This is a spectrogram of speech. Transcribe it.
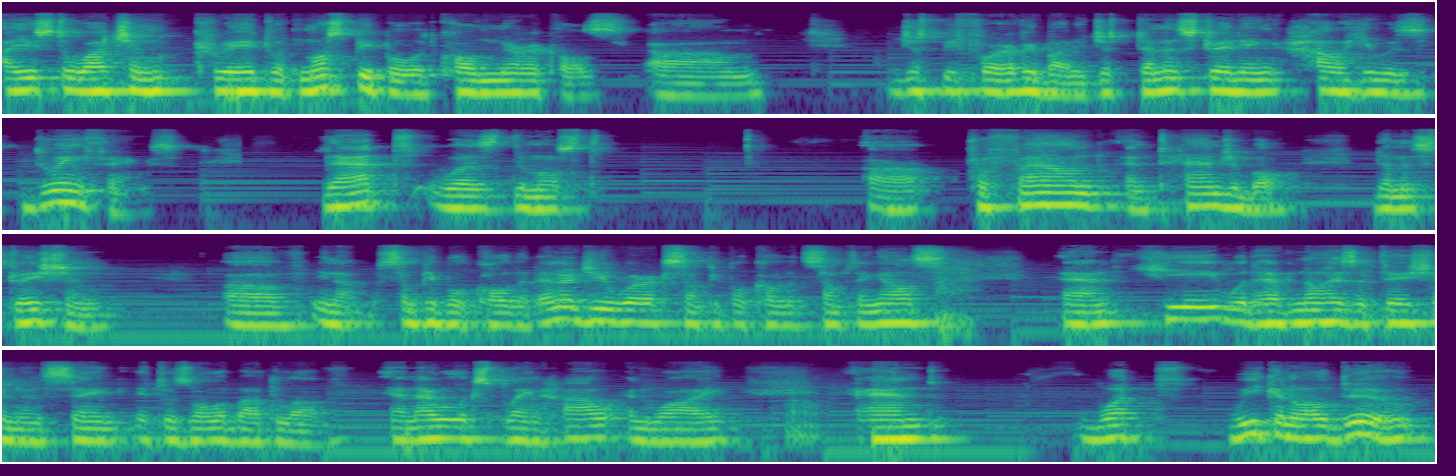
I used to watch him create what most people would call miracles um, just before everybody, just demonstrating how he was doing things. That was the most uh, profound and tangible demonstration of, you know, some people call it energy work, some people call it something else. And he would have no hesitation in saying it was all about love. And I will explain how and why and what we can all do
